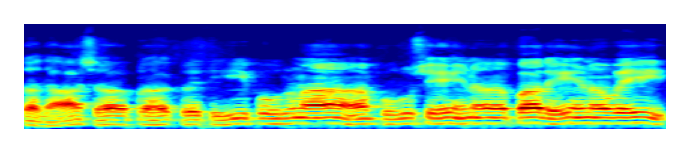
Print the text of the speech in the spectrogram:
तदा स प्रकृतिपूर्णा पुरुषेण परेण वै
